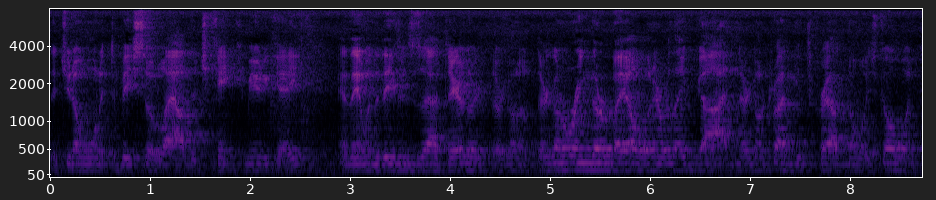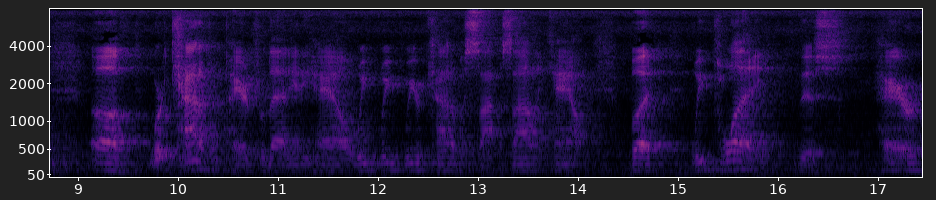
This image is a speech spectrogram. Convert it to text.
that you don't want it to be so loud that you can't communicate. And then when the defense is out there, they're, they're gonna, they're gonna ring their bell, whatever they've got, and they're gonna try to get the crowd noise going. Uh, we're kind of prepared for that anyhow. We, we, we're kind of a si- silent count. But we play this hair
